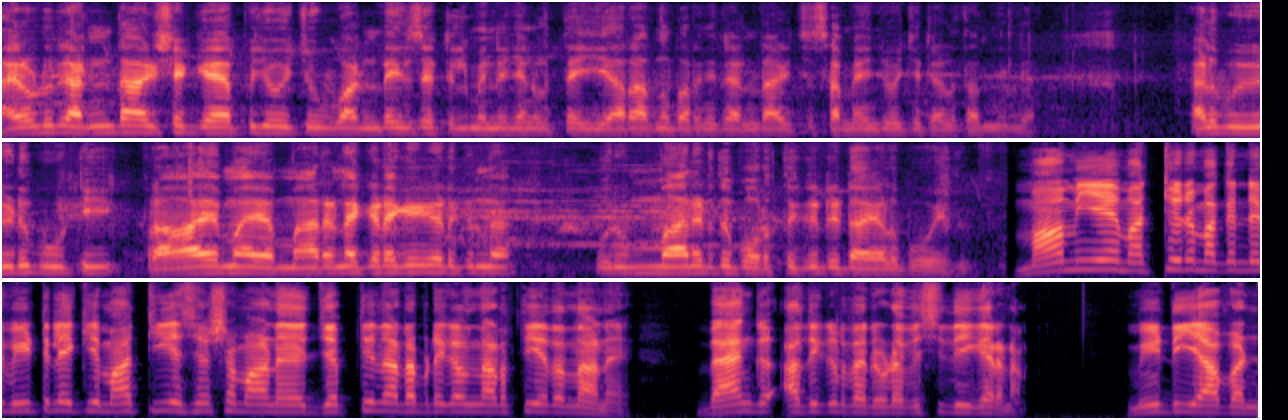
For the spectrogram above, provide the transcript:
അയാളോട് രണ്ടാഴ്ച ഗ്യാപ്പ് ചോദിച്ചു വൺ ഡേ സെറ്റിൽമെന്റ് ഞങ്ങൾ തയ്യാറാന്ന് പറഞ്ഞ് രണ്ടാഴ്ച സമയം ചോദിച്ചിട്ട് അയാൾ തന്നില്ല. അയാൾ വീട് പൂട്ടി പ്രായമായ മരണക്കിടക്ക് കിടക്കുന്ന ഒരു ഉമ്മാനെടുത്ത് പുറത്തേക്ക് ഇട്ടിട്ട് അയാൾ പോയത്. മാമിയെ മറ്റൊരു മകന്റെ വീട്ടിലേക്ക് മാറ്റിയ ശേഷമാണ് ജപ്തി നടപടികൾ നടത്തിയതെന്നാണ് ബാങ്ക് അധികൃതരുടെ വിശദീകരണം. Media one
